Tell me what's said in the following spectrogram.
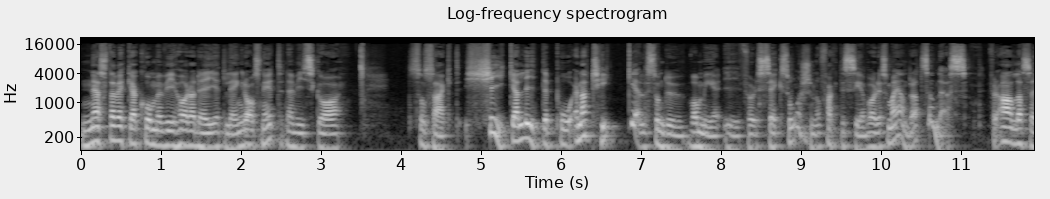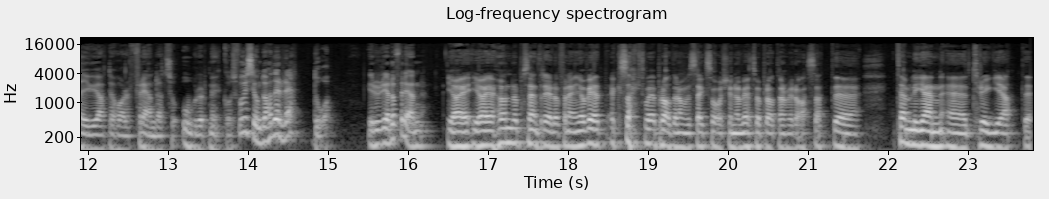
nästa vecka kommer vi höra dig i ett längre avsnitt när vi ska som sagt kika lite på en artikel som du var med i för sex år sedan och faktiskt se vad det är som har ändrats sedan dess. För alla säger ju att det har förändrats så oerhört mycket och så får vi se om du hade rätt då. Är du redo för den? Jag är, jag är 100% redo för den. Jag vet exakt vad jag pratade om för sex år sedan och vet vad jag pratar om idag. Så att, eh, tämligen eh, trygg i att eh,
